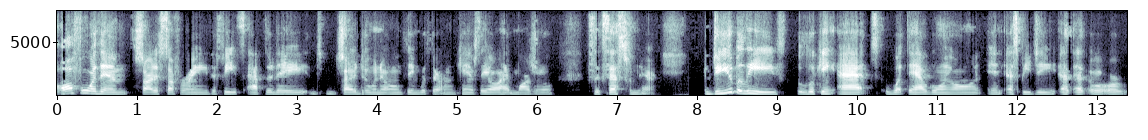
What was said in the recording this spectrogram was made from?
All four of them started suffering defeats after they started doing their own thing with their own camps. They all had marginal success from there. Do you believe, looking at what they have going on in SBG or, or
